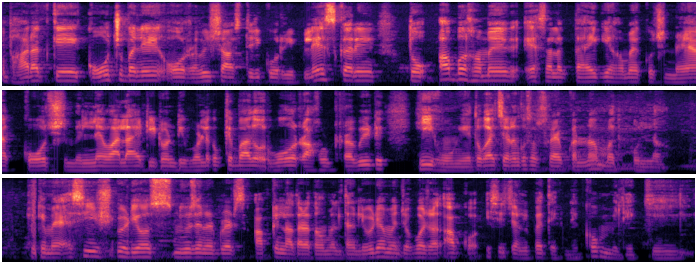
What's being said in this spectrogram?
भारत के कोच बने और रवि शास्त्री को रिप्लेस करें। तो अब हमें ऐसा लगता है कि हमें कुछ नया कोच मिलने वाला है टी ट्वेंटी वर्ल्ड कप के बाद और वो राहुल द्रविड ही होंगे। तो गाइस चैनल को सब्सक्राइब करना मत भूलना। क्योंकि मैं ऐसी वीडियोस न्यूज़ एंड अपडेट्स आपके लाता रहता हूँ। मिलते हैं अगली वीडियो में जो बहुत ज़्यादा आपको इसी चैनल पर देखने को मिलेगी।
